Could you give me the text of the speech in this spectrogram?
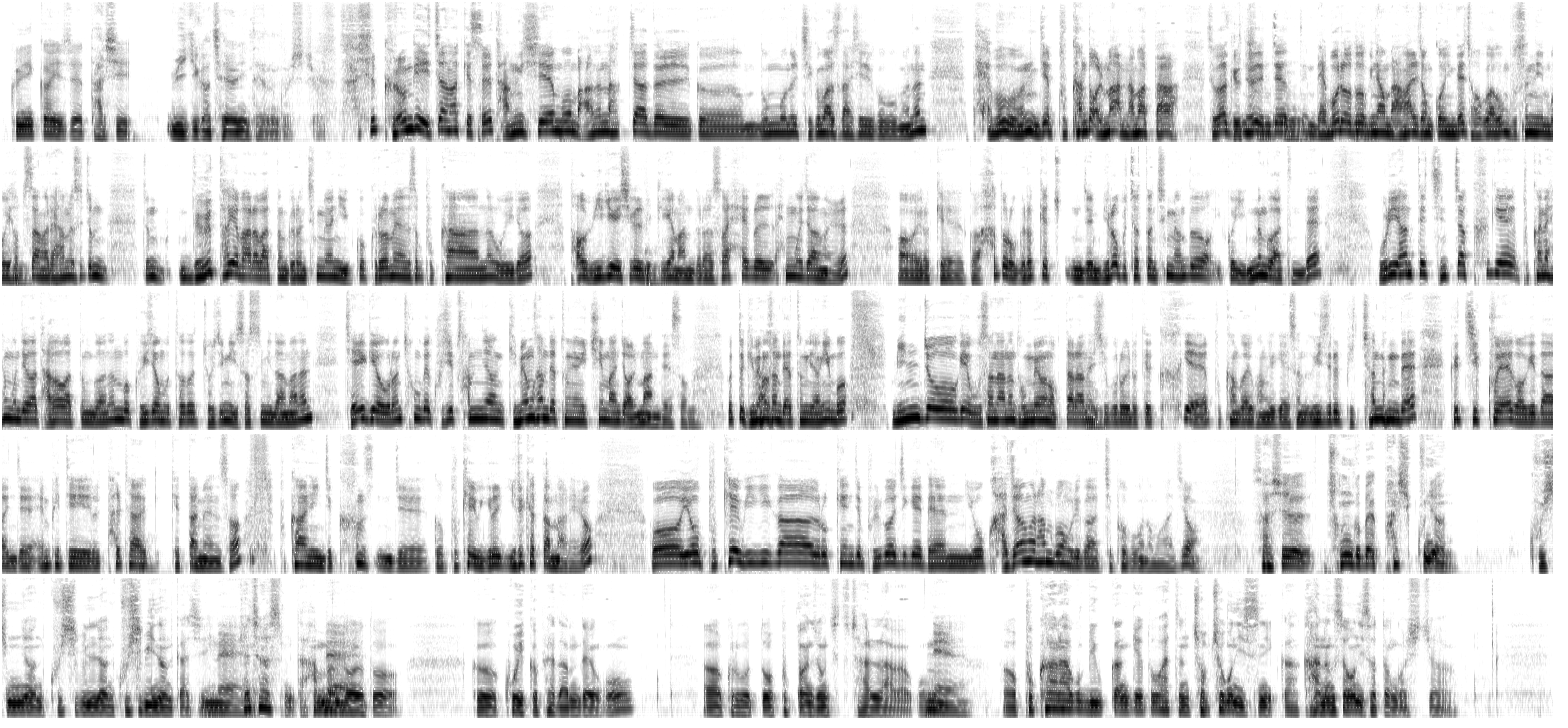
그러니까 이제 다시 위기가 재현이 되는 것이죠. 사실 그런 게 있지 않았겠어요? 당시에 뭐 많은 학자들 그 논문을 지금 와서 다시 읽어보면은 대부분 이제 북한도 얼마 안 남았다. 제가 그렇죠. 이제 음. 내버려도 그냥 망할 정권인데 저거하고 무슨 뭐 협상을 해 하면서 좀, 좀 느긋하게 바라봤던 그런 측면이 있고 그러면서 북한을 오히려 더 위기의식을 음. 느끼게 만들어서 핵을, 핵무장을 어, 이렇게 그 하도록 이렇게 이제 밀어붙였던 측면도 있고 있는 것 같은데 우리한테 진짜 크게 북한의 핵 문제가 다가왔던 거는 뭐 그 이전부터도 조짐이 있었습니다만은 제 기억으로는 1993년 김영삼 대통령이 취임한 지 얼마 안 돼서 그것도 김영삼 대통령이 뭐 민족에 우선하는 동맹은 없다라는 식으로 이렇게 크게 북한과의 관계 개선 의지를 비쳤는데 그 직후에 거기다 이제 NPT를 탈퇴하겠다면서 북한이 이제 큰 이제 그 북핵 위기를 일으켰단 말이에요. 어, 요 북핵 위기가 이렇게 이제 불거지게 된 요 과정을 한번 우리가 짚어보고 넘어가죠. 사실 1989년, 90년, 91년, 92년까지 네. 괜찮았습니다. 한반도도 그 고위급 회담되고 어 그리고 또 북방 정치도 잘 나가고 네. 어 북한하고 미국 관계도 하여튼 접촉은 있으니까 가능성은 있었던 것이죠.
